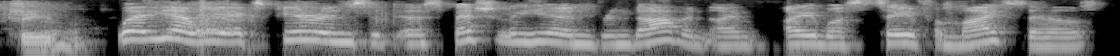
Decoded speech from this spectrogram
Faith. Well, yeah, we experience it, especially here in Vrindavan. I, I must say for myself, it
